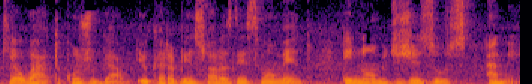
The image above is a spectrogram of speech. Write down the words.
que é o ato conjugal. Eu quero abençoá-las nesse momento. Em nome de Jesus. Amém.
